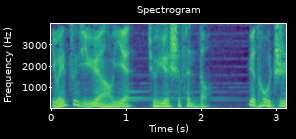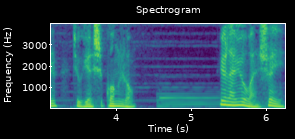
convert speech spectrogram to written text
以为自己越熬夜就越是奋斗，越透支就越是光荣。越来越晚睡，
